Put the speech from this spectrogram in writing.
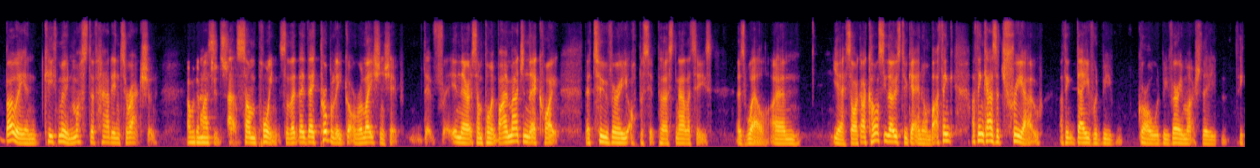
Bowie and Keith Moon must have had interaction. I would imagine at, so. at some point, so they, they they probably got a relationship in there at some point. But I imagine they're quite they're two very opposite personalities as well. Um, yeah, so I, I can't see those two getting on. But I think I think as a trio, I think Dave would be Grohl would be very much the, the,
